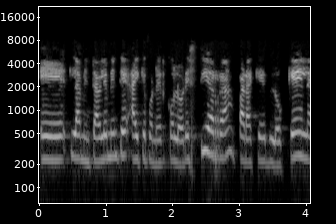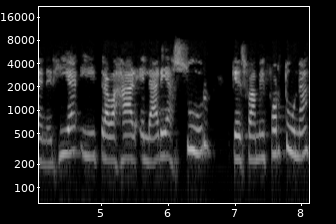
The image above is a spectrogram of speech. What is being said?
eh, lamentablemente hay que poner colores tierra para que bloqueen la energía y trabajar el área sur, que es fama y fortuna,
